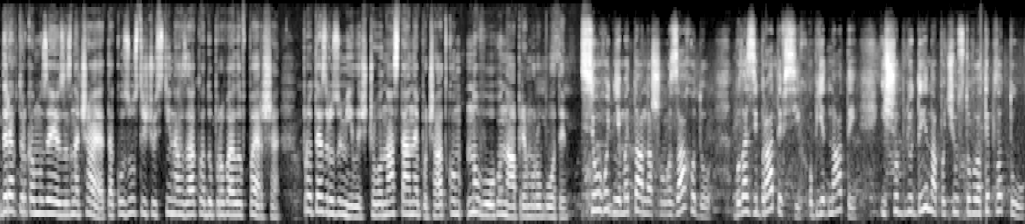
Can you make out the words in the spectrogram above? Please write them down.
Директорка музею зазначає, таку зустріч у стінах закладу провели вперше. Проте зрозуміли, що вона стане початком нового напряму роботи. Сьогодні мета нашого заходу була зібрати всіх, об'єднати і щоб людина почувствувала теплоту,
